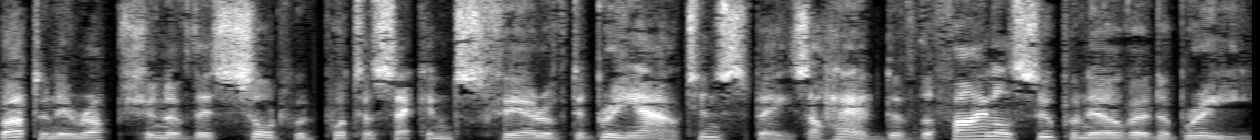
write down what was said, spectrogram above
But an eruption of this sort would put a second sphere of debris out in space ahead of the final supernova debris.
